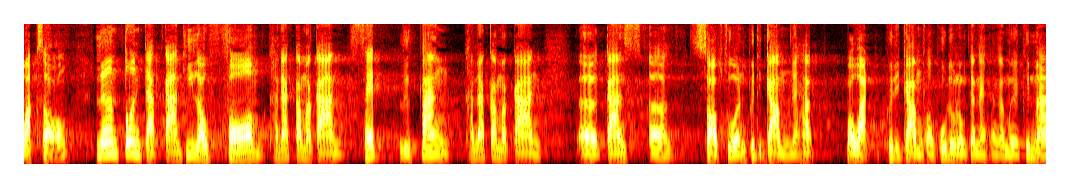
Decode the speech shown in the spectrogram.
วรรคสองเริ่มต้นจากการที่เราฟอร์ม คณะกรรมการเซตหรือตั้งคณะกรรมการการออสอบสวนพฤติกรรมนะครับ ประวัติพฤติกรรมของผู้ดำรงตำแหน่งทางการเมืองขึ้นมา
